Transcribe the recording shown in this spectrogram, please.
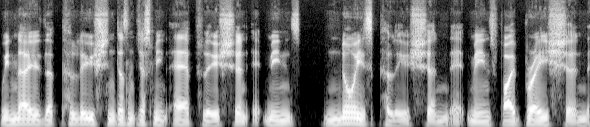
We know that pollution doesn't just mean air pollution, it means noise pollution, it means vibration.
